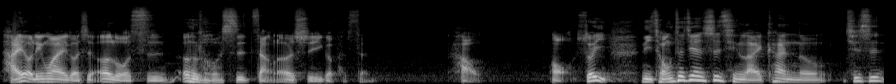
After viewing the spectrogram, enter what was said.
还有另外一个是俄罗斯，俄罗斯涨了二十一个 percent。好，哦，所以你从这件事情来看呢，其实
